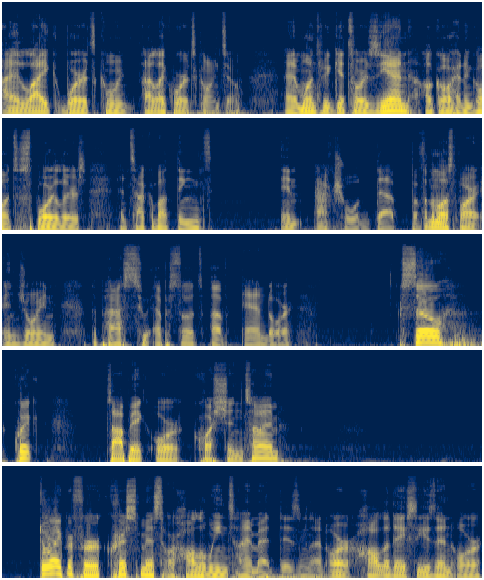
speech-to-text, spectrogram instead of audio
I like where it's going. I like where it's going to. And once we get towards the end, I'll go ahead and go into spoilers and talk about things in actual depth. But for the most part, enjoying the past two episodes of Andor. So, quick topic or question time. Do I prefer Christmas or Halloween time at Disneyland, or holiday season or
